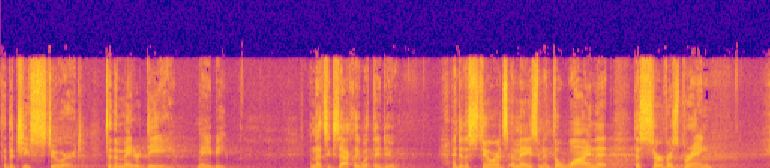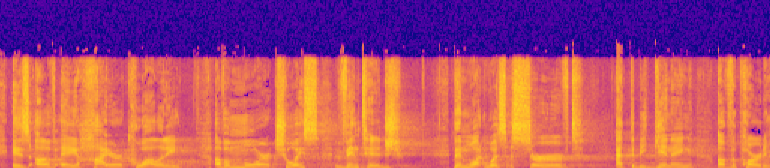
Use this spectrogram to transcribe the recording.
to the chief steward, to the maitre d', maybe. And that's exactly what they do. And to the steward's amazement, the wine that the servers bring is of a higher quality, of a more choice vintage than what was served at the beginning of the party.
